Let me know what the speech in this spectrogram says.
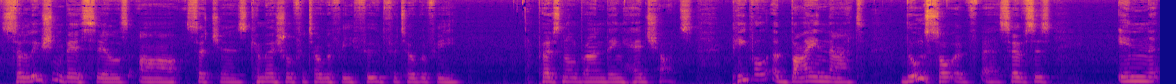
Solution based sales are such as commercial photography, food photography, personal branding, headshots. People are buying that, those sort of uh, services in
